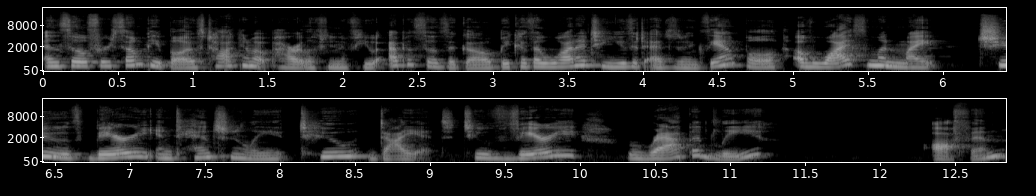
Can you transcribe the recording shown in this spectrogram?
And so, for some people, I was talking about powerlifting a few episodes ago because I wanted to use it as an example of why someone might choose very intentionally to diet, to very rapidly, often,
